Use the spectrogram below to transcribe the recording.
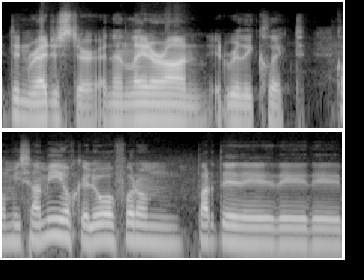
it didn't register, and then later on, it really clicked. Con mis amigos que luego fueron parte de, de, de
